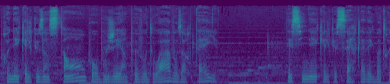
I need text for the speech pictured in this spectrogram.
Prenez quelques instants pour bouger un peu vos doigts, vos orteils. Dessinez quelques cercles avec votre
